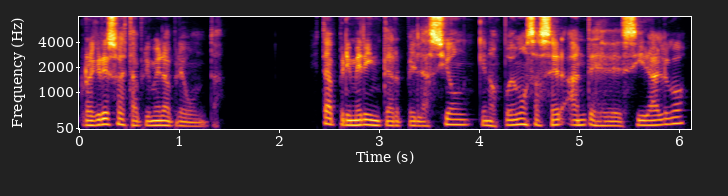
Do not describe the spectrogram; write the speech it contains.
regreso a esta primera pregunta. Esta primera interpelación que nos podemos hacer antes de decir algo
